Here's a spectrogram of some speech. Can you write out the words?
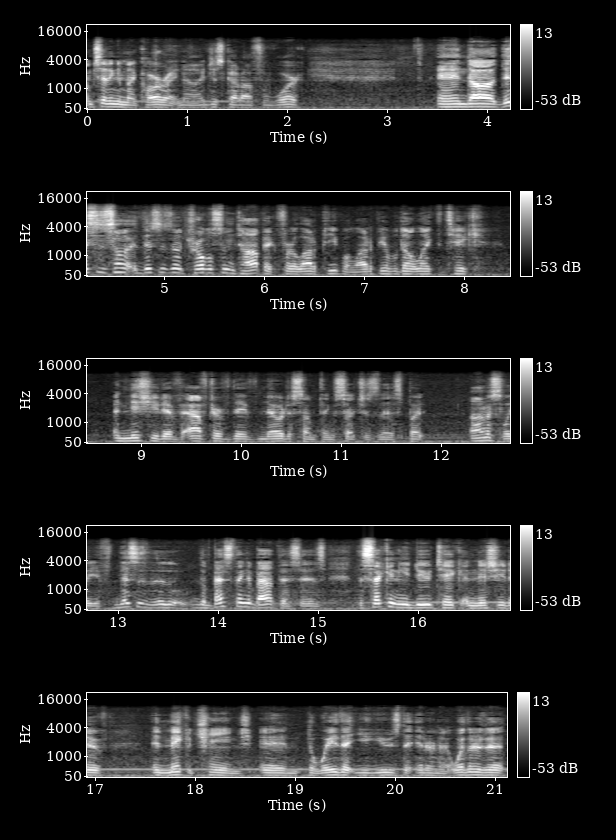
I'm sitting in my car right now. I just got off of work. And uh, this is a, this is a troublesome topic for a lot of people. A lot of people don't like to take initiative after they've noticed something such as this. But honestly, if this is the, the best thing about this is the second you do take initiative and make a change in the way that you use the internet, whether the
